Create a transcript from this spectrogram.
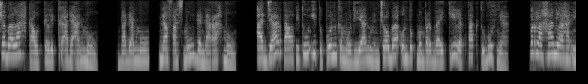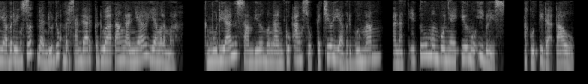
Cobalah kau telik keadaanmu, badanmu, nafasmu dan darahmu. Ajar Talpitu itu pun kemudian mencoba untuk memperbaiki letak tubuhnya. Perlahan-lahan ia beringsut dan duduk bersandar kedua tangannya yang lemah. Kemudian sambil mengangguk angsuk kecil ia bergumam, anak itu mempunyai ilmu iblis. Aku tidak tahu,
